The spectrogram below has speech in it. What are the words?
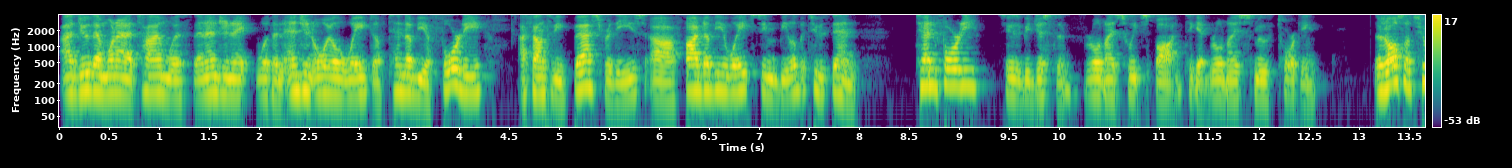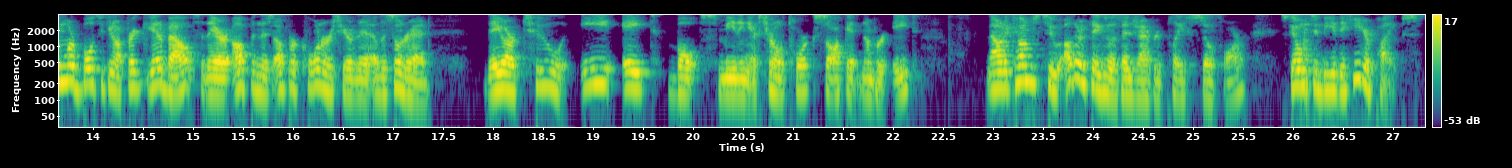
I do them one at a time with an engine with an engine oil weight of 10W40. I found to be best for these. Uh, 5W weights seem to be a little bit too thin. 1040 seems to be just a real nice sweet spot to get real nice smooth torquing. There's also two more bolts you cannot forget about. They are up in this upper corners here of the, of the cylinder head. They are two E8 bolts, meaning external torque socket number 8. Now, when it comes to other things on this engine I've replaced so far, it's going to be the heater pipes.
